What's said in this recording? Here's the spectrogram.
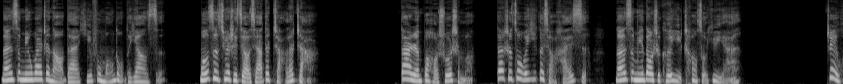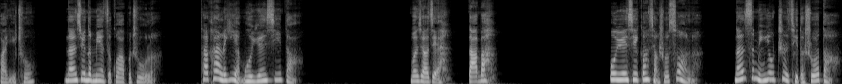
南思明歪着脑袋，一副懵懂的样子，眸子却是狡黠的眨了眨。大人不好说什么，但是作为一个小孩子，南思明倒是可以畅所欲言。这话一出，南轩的面子挂不住了。他看了一眼莫渊熙，道：“莫小姐，打吧。”莫渊熙刚想说算了，南思明又稚气的说道：“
